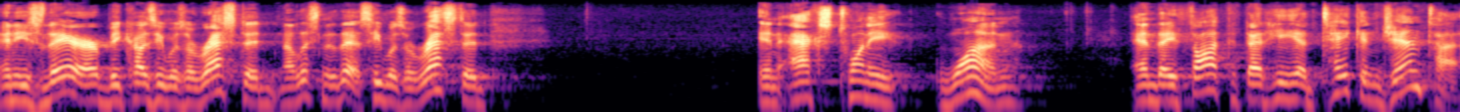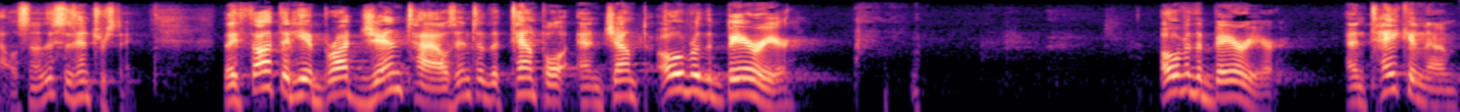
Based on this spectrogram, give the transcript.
And he's there because he was arrested. Now, listen to this. He was arrested in Acts 21, and they thought that he had taken Gentiles. Now, this is interesting. They thought that he had brought Gentiles into the temple and jumped over the barrier, over the barrier, and taken them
